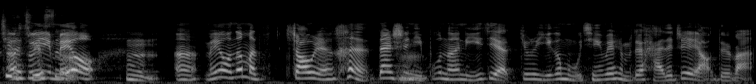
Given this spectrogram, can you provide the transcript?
这呃所以没有，嗯，嗯，没有那么招人恨，但是你嗯不能理解，就是一个母亲为什么对孩子这样，对吧？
